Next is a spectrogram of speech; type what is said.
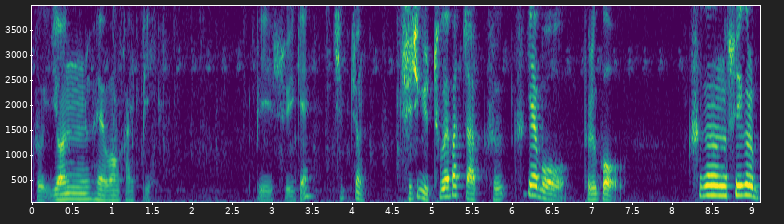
그 연회원 가입비 비 수익에 집중. 주식 유튜브 해봤자 그 크게 뭐 별거 큰 수익을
